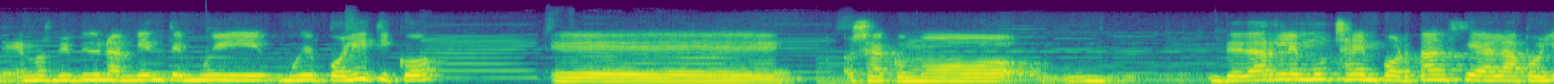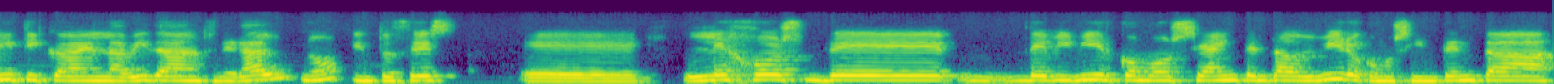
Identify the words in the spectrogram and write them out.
hemos vivido un ambiente muy, muy político. o sea, como de darle mucha importancia a la política en la vida en general, ¿no? Entonces, eh, lejos de, vivir como se ha intentado vivir o como se intenta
